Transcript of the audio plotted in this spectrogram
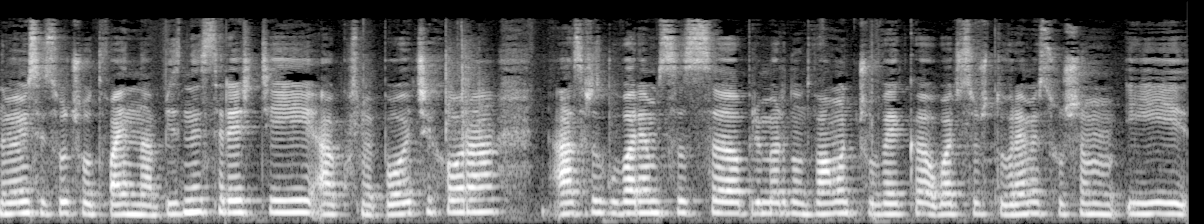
На мен ми се случва това и на бизнес срещи, ако сме повече хора. Аз разговарям с а, примерно двама човека, обаче в същото време слушам и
